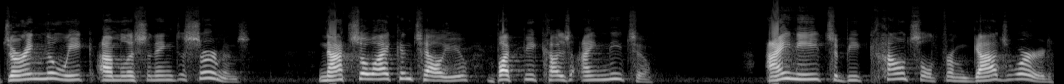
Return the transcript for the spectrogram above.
During the week, I'm listening to sermons. Not so I can tell you, but because I need to. I need to be counseled from God's Word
